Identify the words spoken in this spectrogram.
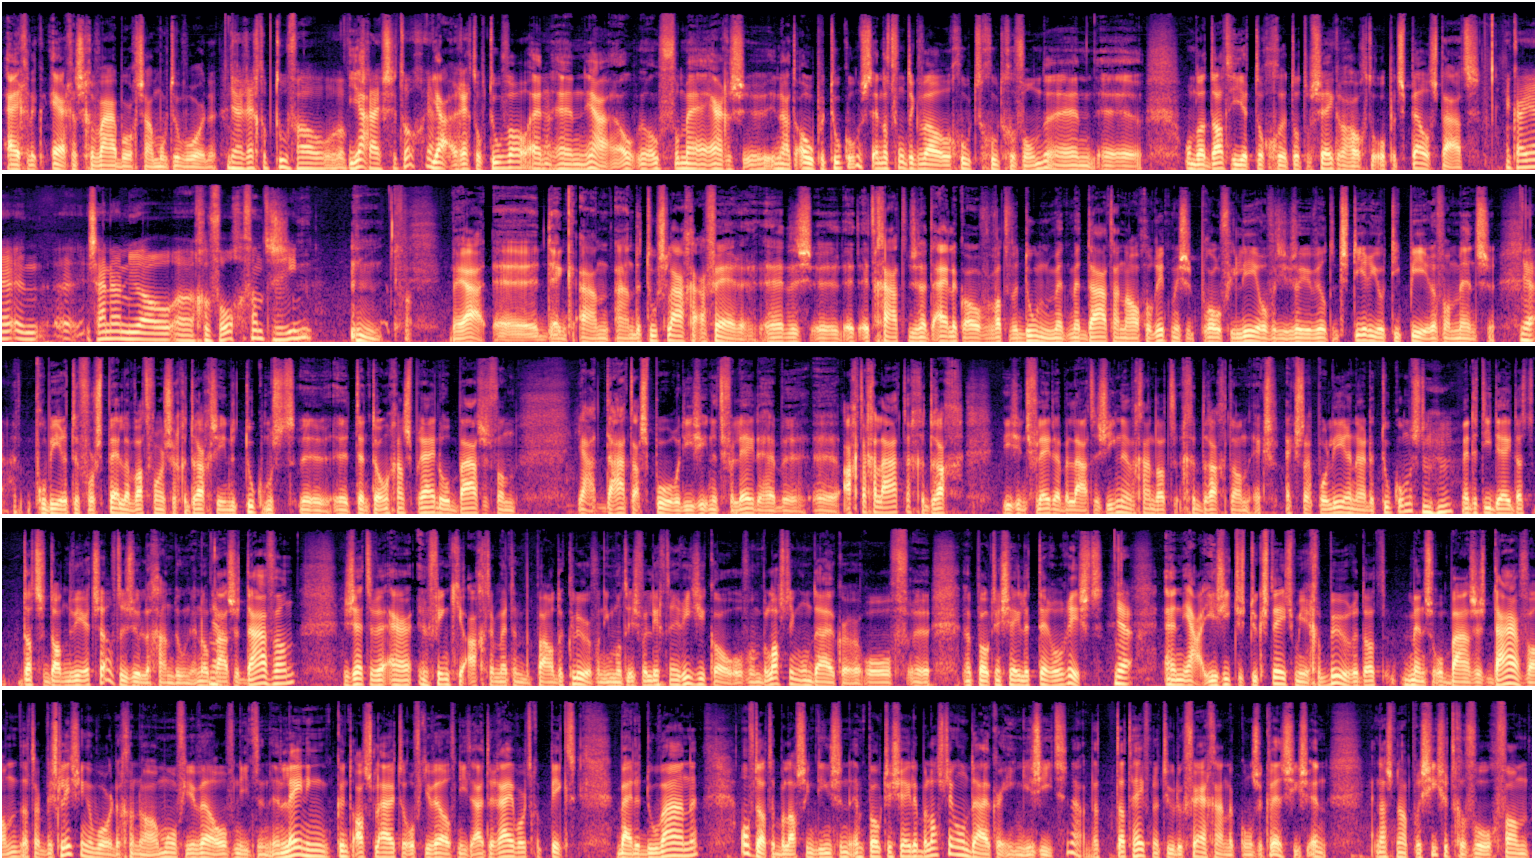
eigenlijk ergens gewaarborgd zou moeten worden. ja, recht op toeval Ja. schrijft ze toch? Ja, recht op toeval. En Ja. en ja ook, ook voor mij ergens uh, inderdaad open toekomst. En dat vond ik wel goed, goed gevonden. En omdat dat hier toch tot op zekere hoogte op het spel staat. En kan je zijn er nu al uh, gevolgen van te zien? Nou ja, uh, denk aan, aan de toeslagenaffaire. Hè. Dus, uh, het, het, gaat dus uiteindelijk over wat we doen met, met data en algoritmes. Het profileren of het, je wilt het stereotyperen van mensen. Ja. Proberen te voorspellen wat voor zijn gedrag ze in de toekomst uh, tentoon gaan spreiden. Op basis van ja, datasporen die ze in het verleden hebben achtergelaten. Gedrag die ze in het verleden hebben laten zien. En we gaan dat gedrag dan ex extrapoleren naar de toekomst. Mm -hmm. Met het idee dat, dat ze dan weer hetzelfde zullen gaan doen. En op ja. basis daarvan zetten we er een vinkje achter met een bepaalde kleur. Van iemand is wellicht een risico of een belastingontduiker of uh, een potentiële terrorist. Ja. En ja, je ziet dus natuurlijk steeds meer gebeuren dat mensen op basis daarvan dat er beslissingen worden genomen. Of je wel of niet een, een lening kunt afsluiten. Of je wel of niet uit de wordt gepikt bij de douane. Of dat de Belastingdienst een, een potentiële belastingontduiker in je ziet. Nou, dat, dat heeft natuurlijk vergaande consequenties. En, en dat is nou precies het gevolg van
